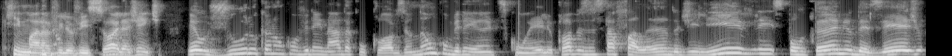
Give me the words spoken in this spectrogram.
Que maravilha ouvir isso. Olha, gente, eu juro que eu não combinei nada com o Clóvis, eu não combinei antes com ele. O Clóvis está falando de livre, espontâneo desejo,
